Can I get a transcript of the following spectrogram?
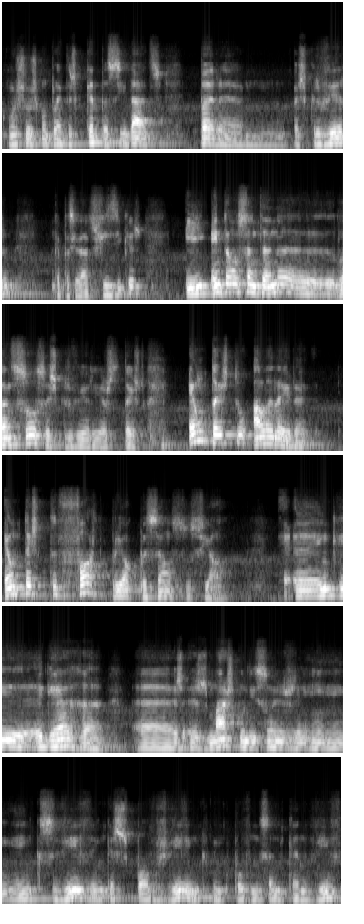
com as suas completas capacidades para, um, para escrever, capacidades físicas, e então o Santana uh, lançou-se a escrever este texto. É um texto à lareira, é um texto de forte preocupação social eh, em que a guerra, eh, as, as más condições em, em, em, que se vive, em que estes povos vivem, em que o povo moçambicano vive,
